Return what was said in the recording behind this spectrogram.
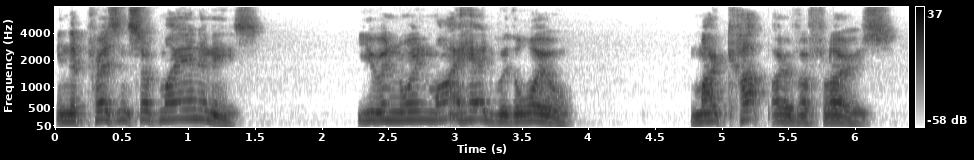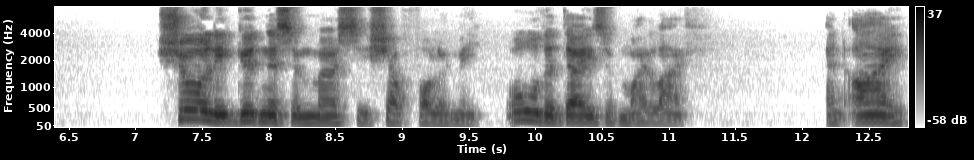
in the presence of my enemies. You anoint my head with oil. My cup overflows. Surely goodness and mercy shall follow me all the days of my life, and I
